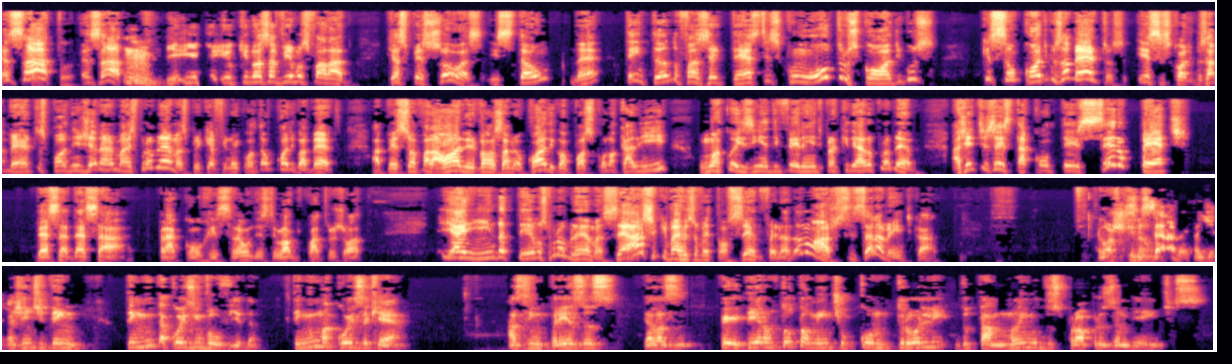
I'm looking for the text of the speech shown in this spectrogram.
Exato, exato. E, e, e, o que nós havíamos falado, que as pessoas estão né, tentando fazer testes com outros códigos que são códigos abertos. E esses códigos abertos podem gerar mais problemas, porque afinal de contas é um código aberto. A pessoa fala: olha, ele vai usar meu código, eu posso colocar ali uma coisinha diferente para criar um problema. A gente já está com o terceiro patch dessa, dessa para correção desse log 4J e ainda temos problemas. Você acha que vai resolver tão cedo, Fernando? Eu não acho, sinceramente, cara. Eu acho que não. A gente tem, tem muita coisa envolvida. Tem uma coisa que é as empresas elas perderam totalmente o controle do tamanho dos próprios ambientes.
